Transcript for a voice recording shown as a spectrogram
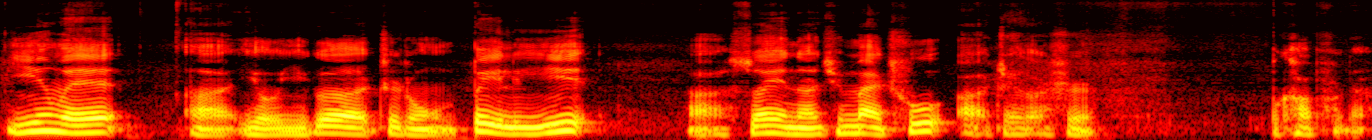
因为啊有一个这种背离啊，所以呢去卖出啊，这个是不靠谱的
